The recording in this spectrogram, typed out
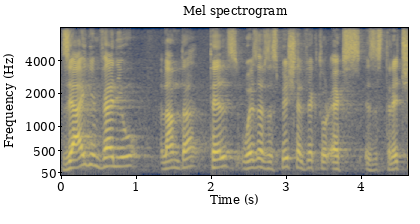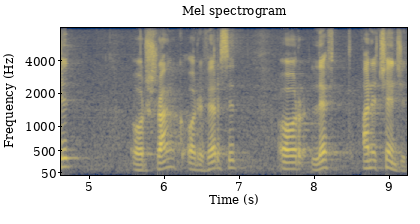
The eigenvalue lambda tells whether the special vector x is stretched or shrunk or reversed or left unchanged.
